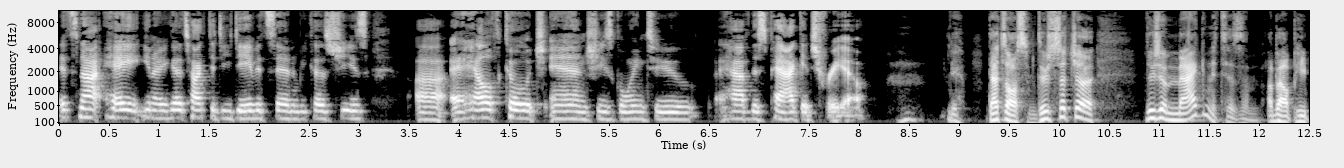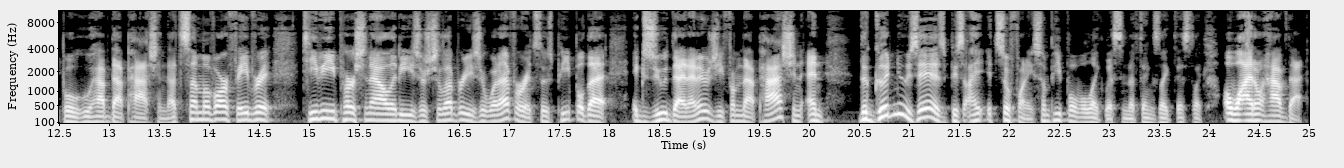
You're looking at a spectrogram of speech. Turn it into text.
It's not hey you know you got to talk to dee davidson because she's uh, a health coach and she's going to have this package for you. Yeah that's awesome. There's such a there's a magnetism about people who have that passion. That's some of our favorite TV personalities or celebrities or whatever. It's those people that exude that energy from that passion. And the good news is because I, it's so funny. Some people will like listen to things like this, like, oh, well, I don't have that,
